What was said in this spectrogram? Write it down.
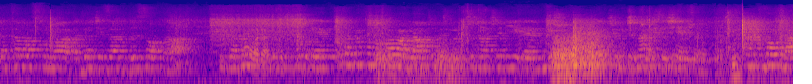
ta cała suma będzie za wysoka. I dlatego e, zaproponowała nam, żebyśmy przeznaczyli e, mniejszą 13 tysięcy. Ta kwota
